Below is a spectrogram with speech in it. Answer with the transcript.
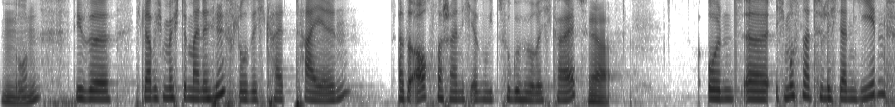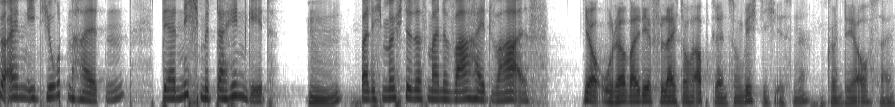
So. Mhm. Diese, ich glaube, ich möchte meine Hilflosigkeit teilen. Also auch wahrscheinlich irgendwie Zugehörigkeit. Ja. Und äh, ich muss natürlich dann jeden für einen Idioten halten, der nicht mit dahin geht. Mhm. Weil ich möchte, dass meine Wahrheit wahr ist. Ja, oder weil dir vielleicht auch Abgrenzung wichtig ist, ne? Könnte ja auch sein.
